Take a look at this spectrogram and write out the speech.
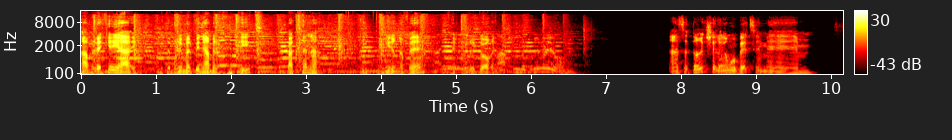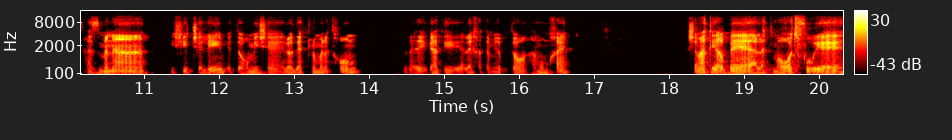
עמלק AI, מדברים על בינה מלאכותית בקטנה, עם תמיר נווה ואורי גורן. מה אנחנו מדברים היום? אז הפרק של היום הוא בעצם אה, הזמנה אישית שלי, בתור מי שלא יודע כלום על התחום, והגעתי אליך, תמיר, בתור המומחה. שמעתי הרבה על התמורות פוריה,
